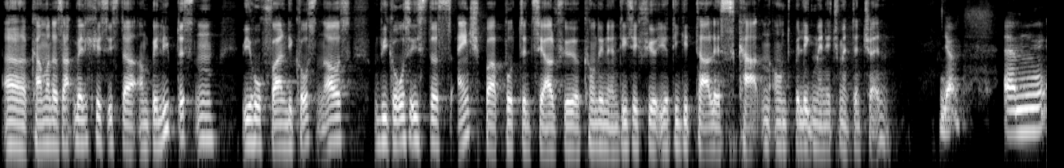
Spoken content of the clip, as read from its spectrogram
Äh, kann man da sagen, welches ist da am beliebtesten? Wie hoch fallen die Kosten aus und wie groß ist das Einsparpotenzial für Kundinnen, die sich für ihr digitales Karten- und Belegmanagement entscheiden? Ja, ähm,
